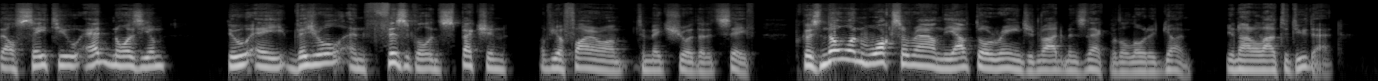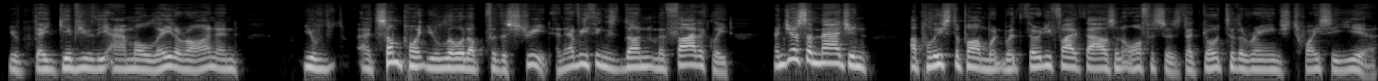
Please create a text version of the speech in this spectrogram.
they'll say to you ad nauseum, do a visual and physical inspection of your firearm to make sure that it's safe. Because no one walks around the outdoor range in Rodman's Neck with a loaded gun. You're not allowed to do that. You they give you the ammo later on, and you at some point you load up for the street, and everything's done methodically. And just imagine a police department with 35,000 officers that go to the range twice a year.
